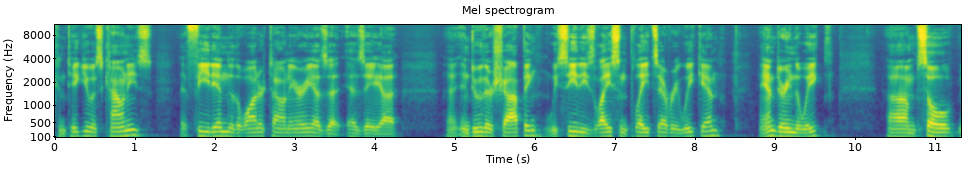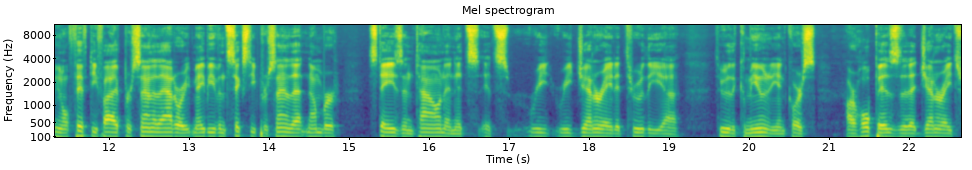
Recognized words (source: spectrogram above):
contiguous counties that feed into the Watertown area as a, as a, uh, uh, and do their shopping. We see these license plates every weekend and during the week. Um, so, you know, fifty-five percent of that, or maybe even sixty percent of that number stays in town and it's, it's re- regenerated through the, uh, through the community. And of course, our hope is that it generates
